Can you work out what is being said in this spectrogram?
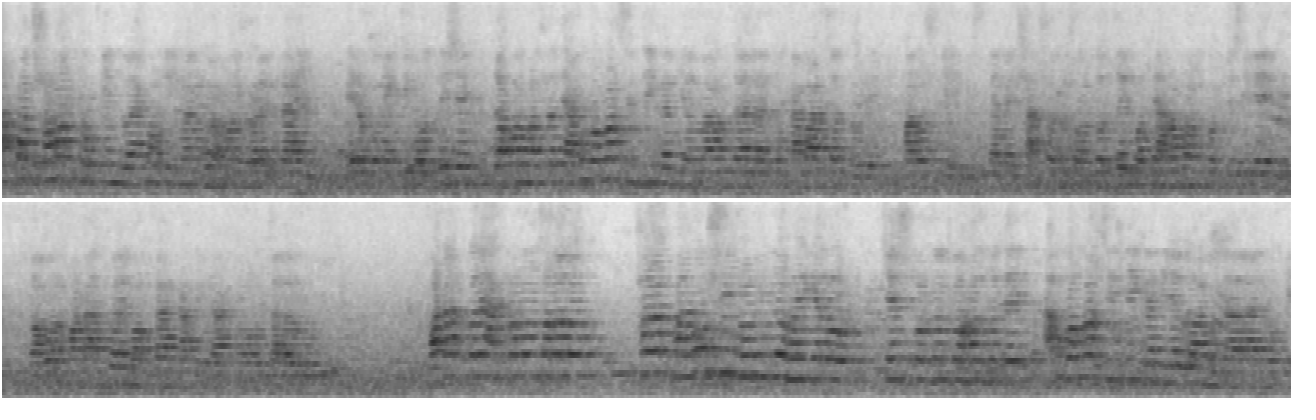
অর্থাৎ সমর্থক কিন্তু এখন ইমান গ্রহণ করেন নাই। এরকম একটি মজলিসে যখন হযরত আবু বকর সিদ্দিক কাবার চত্বরে মানুষকে ইসলামের শাশ্বত সৌন্দর্যের পথে আহ্বান করতেছিলেন, তখন হঠাৎ করে মক্কার কাফিররা আক্রমণ চালালো। হঠাৎ করে আক্রমণ চালালো, সব মানুষই নবীন্দ হয়ে গেল। শেষ পর্যন্ত হজরতে আবু বকর সিদ্দিক রাদিয়াল্লাহু তাআলা কে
